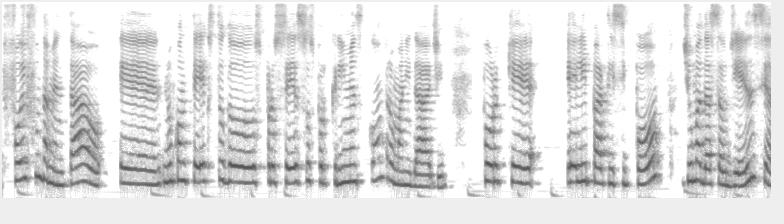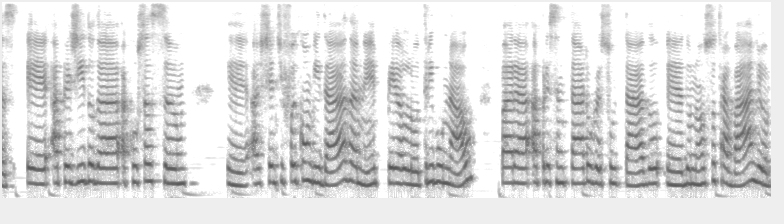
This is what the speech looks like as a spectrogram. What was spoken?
foi fundamental no contexto dos processos por crimes contra a humanidade, porque ele participou de uma das audiências é, a pedido da acusação. É, a gente foi convidada né, pelo tribunal para apresentar o resultado é, do nosso trabalho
